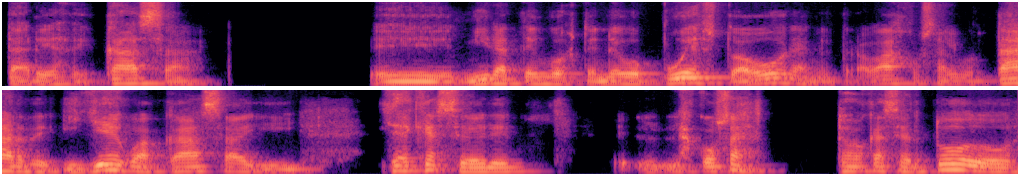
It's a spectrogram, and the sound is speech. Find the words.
tareas de casa. Eh, mira, tengo este nuevo puesto ahora en el trabajo, salgo tarde y llego a casa y, y hay que hacer eh, las cosas tengo que hacer todo,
